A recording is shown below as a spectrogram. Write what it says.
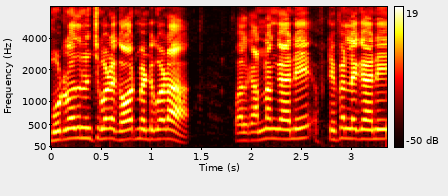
మూడు రోజుల నుంచి కూడా గవర్నమెంట్ కూడా వాళ్ళకి అన్నం కానీ టిఫిన్లు కానీ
